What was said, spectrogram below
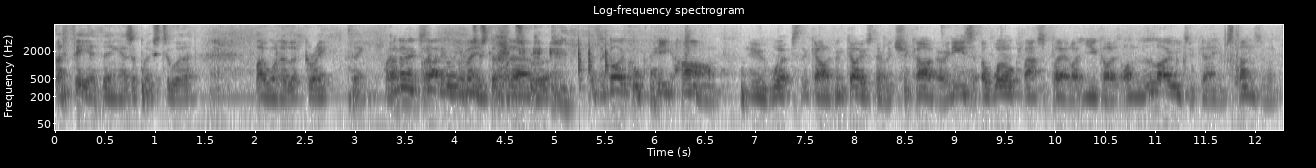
a fear thing as opposed to a I want to look great thing. I know exactly what you I mean. just don't because, want to screw um, there's a guy called Pete Harm who works at the Galloping Ghost over in Chicago, and he's a world-class player like you guys on loads of games, tons of them.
